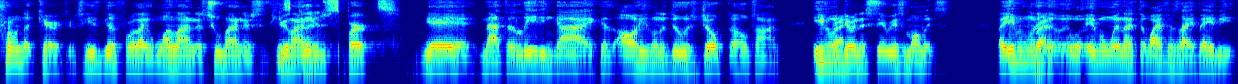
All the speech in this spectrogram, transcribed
cronut characters. He's good for like one liners, two liners, three He's good in spurts. Yeah, not the leading guy because all he's gonna do is joke the whole time, even Right. during the serious moments. Like even when Right. even when like the wife is like, "Baby,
